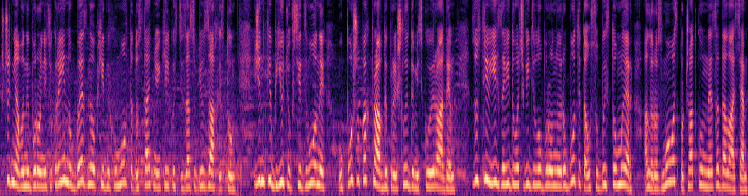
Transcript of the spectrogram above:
Щодня вони боронять Україну без необхідних умов та достатньої кількості засобів захисту. Жінки б'ють у всі дзвони. У пошуках правди прийшли до міської ради. Зустрів їх завідувач відділу оборонної роботи та особисто мер, але розмова спочатку не задалася.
